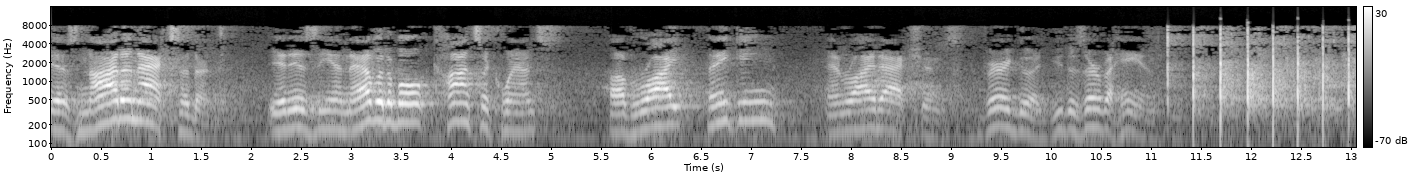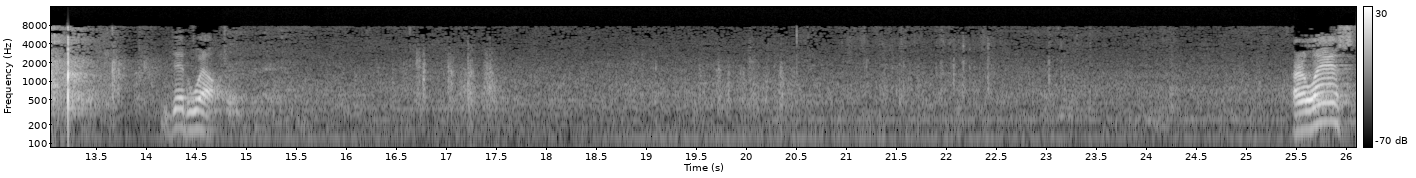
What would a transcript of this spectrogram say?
is not an accident. It is the inevitable consequence of right thinking and right actions. Very good. You deserve a hand. You did well. Our last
